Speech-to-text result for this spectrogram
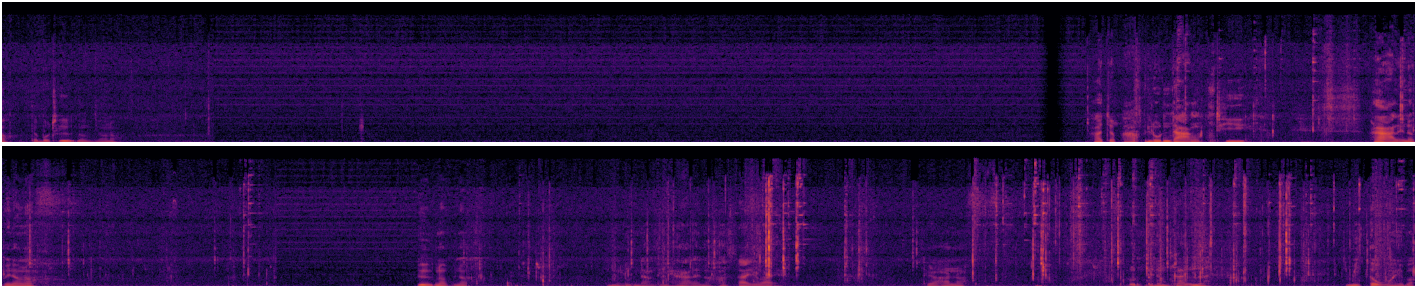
นาะแต่บ่ถือเนาะพี่น้องเนาะถ้าจะพาไปรุ่นดังที่ห้าเลยเนาะพี่น้องเนาะถือเนาะพี่น้องมันรุ่นดังที่ห้าเลยเนาะเขาใส่ไว้เดี๋ยวเขาเนาะรุ่นไปนำกันเลย มีโตให้บ่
